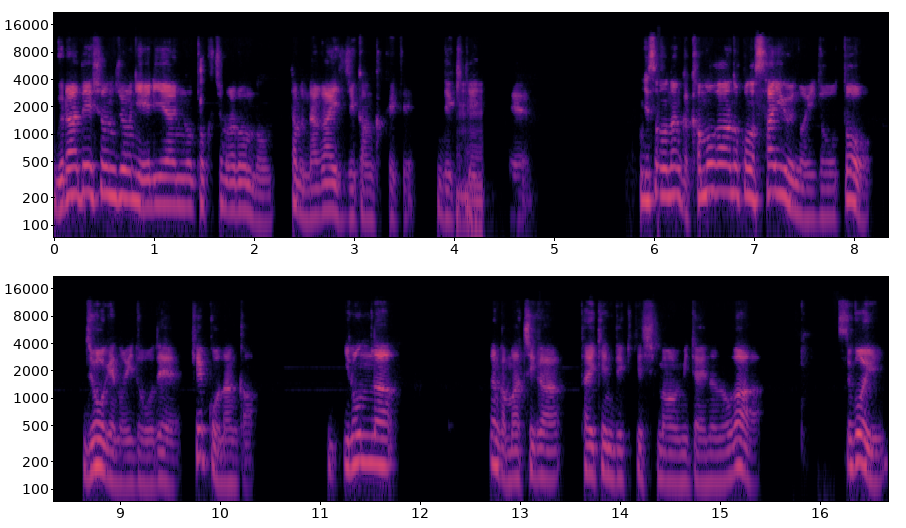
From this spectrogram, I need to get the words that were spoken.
グラデーション上にエリアの特徴がどんどん多分長い時間かけてできていって、で、そのなんか鴨川のこの左右の移動と上下の移動で結構なんかいろんななんか街が体験できてしまうみたいなのがすごい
